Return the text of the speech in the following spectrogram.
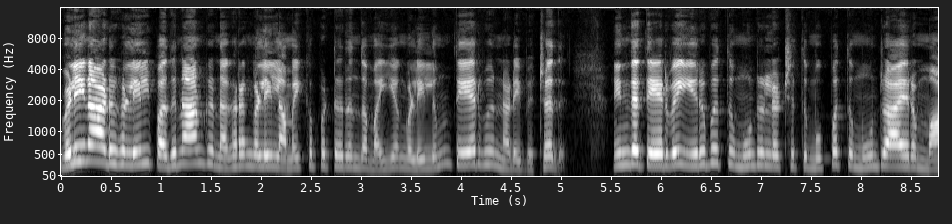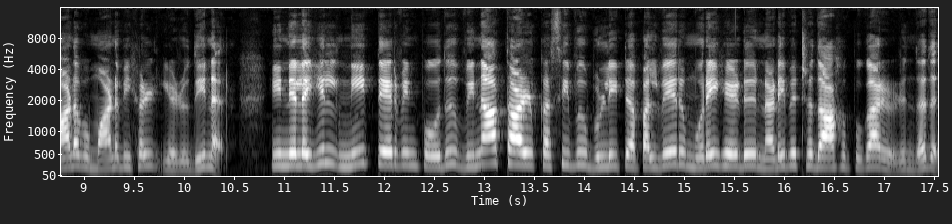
வெளிநாடுகளில் பதினான்கு நகரங்களில் அமைக்கப்பட்டிருந்த மையங்களிலும் தேர்வு நடைபெற்றது. இந்த தேர்வை இருபத்து மூன்று லட்சத்து முப்பத்து மூன்றாயிரம் மாணவ மாணவிகள் எழுதினர். இந்நிலையில் நீட் தேர்வின் போது வினாத்தாள் கசிவு உள்ளிட்ட பல்வேறு முறைகேடு நடைபெற்றதாக புகார் எழுந்தது.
